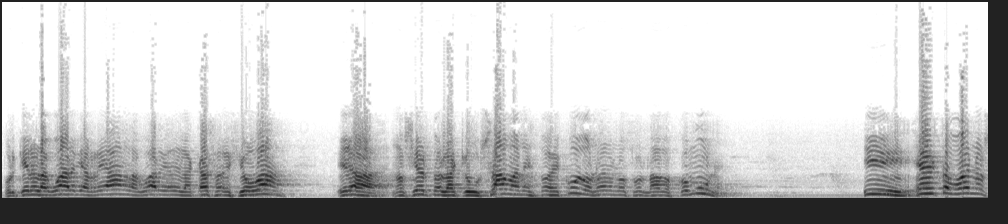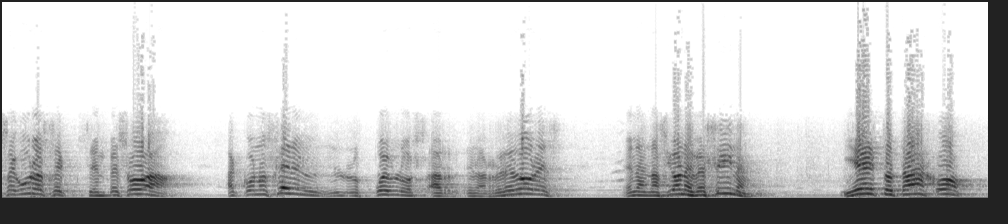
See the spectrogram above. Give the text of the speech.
Porque era la guardia real, la guardia de la casa de Jehová. Era, ¿no es cierto?, la que usaban estos escudos, no eran los soldados comunes. Y esto, bueno, seguro se, se empezó a, a, conocer en los pueblos en alrededores, en las naciones vecinas. Y esto trajo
